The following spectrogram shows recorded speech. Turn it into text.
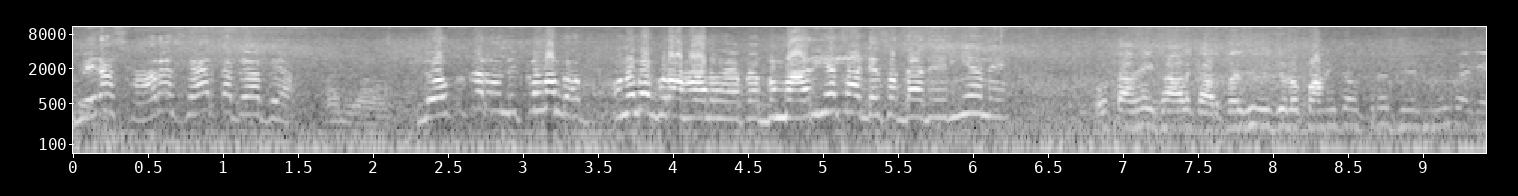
ਮੇਰਾ ਸਾਰਾ ਸ਼ਹਿਰ ਕੱਬਿਆ ਪਿਆ। ਲੋਕ ਘਰੋਂ ਨਿਕਲਣਾ ਉਹਨਾਂ ਦਾ ਬੁਰਾ ਹਾਲ ਹੋਇਆ ਪਿਆ। ਬਿਮਾਰੀਆਂ ਸਾਡੇ ਸੱਦਾ ਦੇ ਰਹੀਆਂ ਨੇ। ਉਹ ਤਾਂ ਹੀ ਖਾਲ ਕਰਤਾ ਸੀ ਵੀ ਚਲੋ ਪਾਣੀ ਤਾਂ ਉਤਰੇ ਫੇਰ ਨਹੀਂ ਪੈ ਗਿਆ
